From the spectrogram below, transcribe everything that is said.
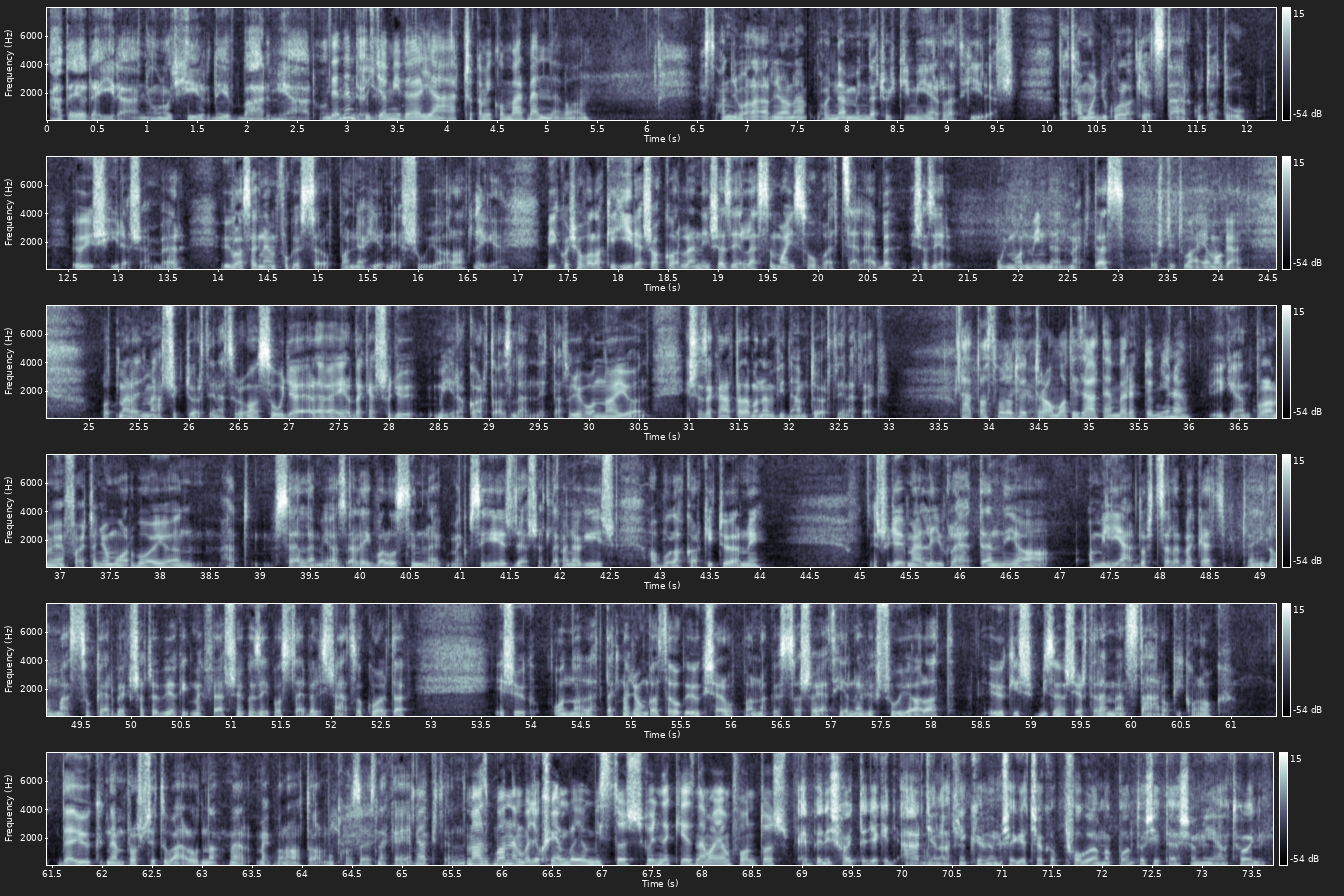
hát erre irányul, hogy hírnév bármi áron. De nem tudja, mivel jár, csak amikor már benne van. Ezt annyival árnyalnám, hogy nem mindegy, hogy ki miért lett híres. Tehát ha mondjuk valaki egy sztárkutató, ő is híres ember, ő valószínűleg nem fog összeroppanni a hírnév súlya alatt. Igen. Míg hogyha valaki híres akar lenni, és ezért lesz a mai szóval celeb, és azért úgymond mindent megtesz, prostituálja magát, ott már egy másik történetről van szó, ugye eleve érdekes, hogy ő miért akart az lenni, tehát hogy honnan jön. És ezek általában nem vidám történetek. Tehát azt mondod, Igen. hogy traumatizált emberek többnyire? Igen, valamilyen fajta nyomorból jön, hát szellemi az elég valószínűleg, meg pszichés, de esetleg anyagi is, abból akar kitörni, és ugye melléjük lehet tenni a, a milliárdos celebeket, Elon Musk, Zuckerberg, stb., akik meg felső középosztálybeli srácok voltak, és ők onnan lettek nagyon gazdagok, ők se roppannak össze a saját hírnevük súlya alatt, ők is bizonyos értelemben sztárok, ikonok, de ők nem prostituálódnak, mert megvan a hatalmuk hozzá, ezt ne kelljen hát, megtenni. Maszkban nem vagyok olyan nagyon biztos, hogy neki ez nem olyan fontos. Ebben is hagyd tegyek egy árnyalatni különbséget, csak a fogalmak pontosítása miatt, hogy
